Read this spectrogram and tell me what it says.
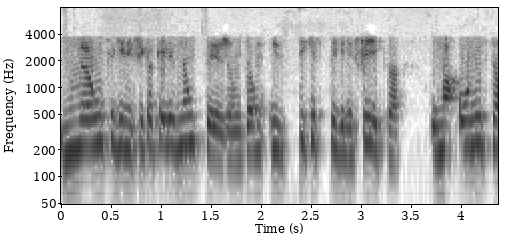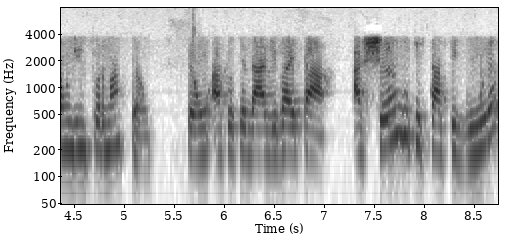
Não significa que eles não sejam. Então, o que significa? Uma omissão de informação. Então, a sociedade vai estar achando que está segura,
